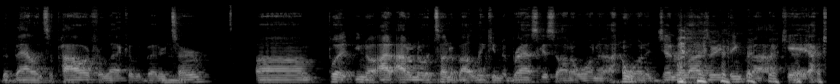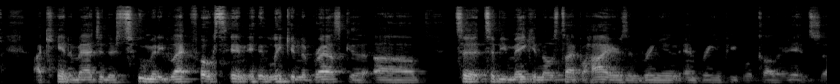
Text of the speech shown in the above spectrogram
the balance of power, for lack of a better Mhm. term. Um, but you know, I, I don't know a ton about Lincoln, Nebraska, so I don't want to I don't want to generalize or anything. But I, I can't I, I can't imagine there's too many black folks in, in Lincoln, Nebraska, um, to to be making those type of hires and bringing and bringing people of color in. So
